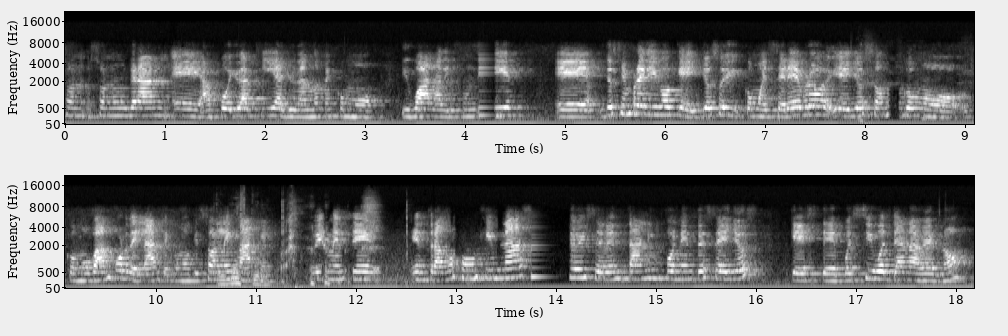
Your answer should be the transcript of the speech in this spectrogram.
son, son un gran eh, apoyo aquí, ayudándome como igual a difundir. yo siempre digo que yo soy como el cerebro y ellos son como, como van por delante, como que son la imagen. Obviamente entramos a un gimnasio y se ven tan imponentes ellos que este, pues sí voltean a ver, ¿no?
